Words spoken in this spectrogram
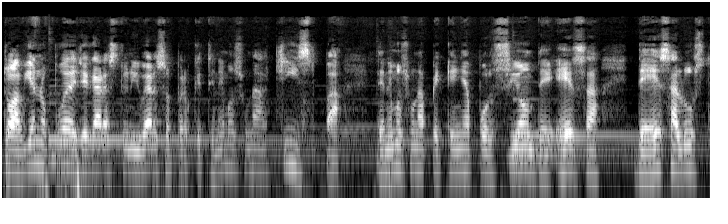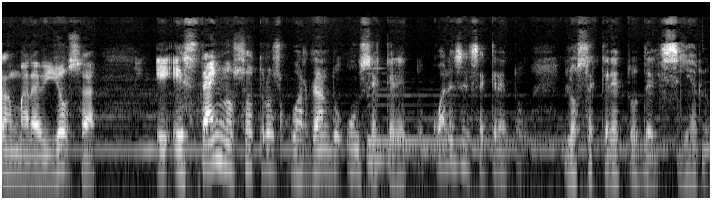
todavía no puede llegar a este universo, pero que tenemos una chispa, tenemos una pequeña porción de esa, de esa luz tan maravillosa, eh, está en nosotros guardando un secreto. ¿Cuál es el secreto? Los secretos del cielo.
